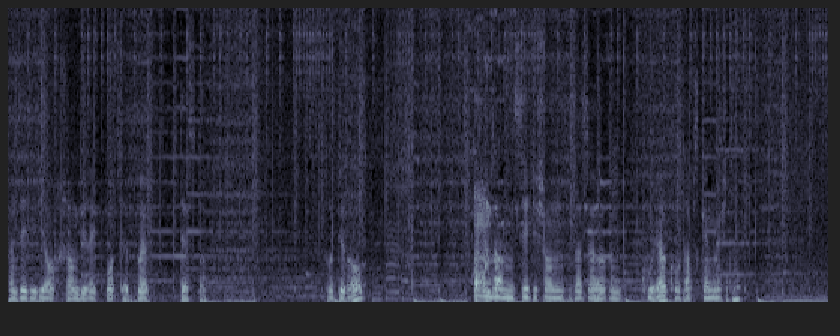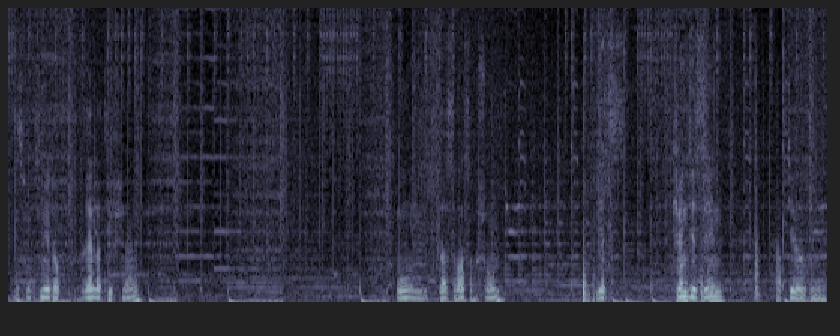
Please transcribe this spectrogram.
dann seht ihr hier auch schon direkt WhatsApp Web Desktop. Drückt ihr drauf und dann seht ihr schon, dass er euren QR-Code abscannen möchte. Das funktioniert auch relativ schnell. Und das war's auch schon. Jetzt könnt ihr sehen, habt ihr euren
